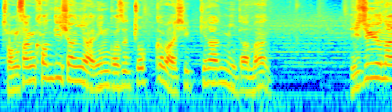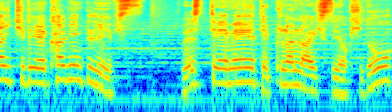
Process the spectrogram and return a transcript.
정상 컨디션이 아닌 것은 조금 아쉽긴 합니다만 리즈 유나이티드의 칼빈 필립스, 웨스트햄의 데클란 라이스 역시도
